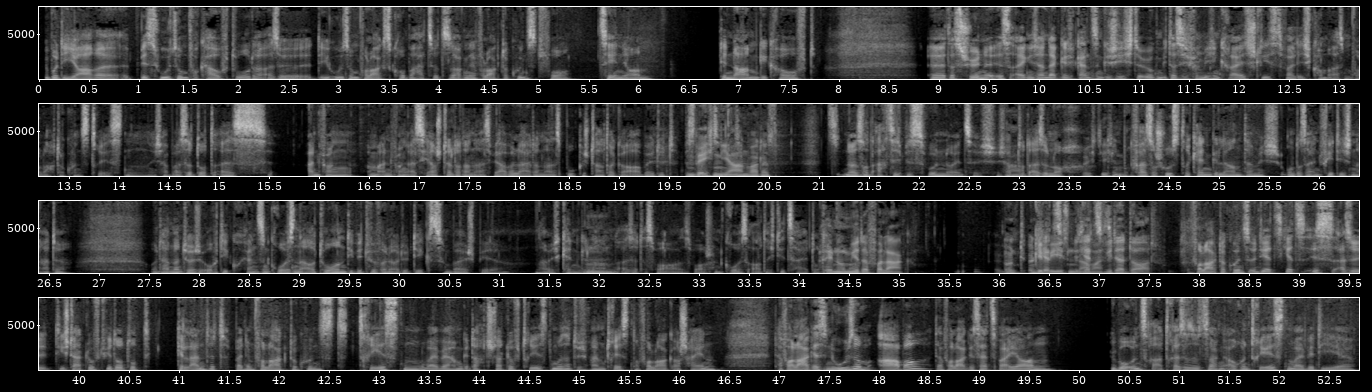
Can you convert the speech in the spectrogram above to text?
über die Jahre bis Husum verkauft wurde. Also die Husum Verlagsgruppe hat sozusagen den Verlag der Kunst vor zehn Jahren den Namen gekauft. Äh, das Schöne ist eigentlich an der ganzen Geschichte irgendwie, dass sich für mich ein Kreis schließt, weil ich komme aus dem Verlag der Kunst Dresden. Ich habe also dort als Anfang, am Anfang als Hersteller, dann als Werbeleiter, dann als Buchgestalter gearbeitet. In welchen 19, Jahren war das? 1980 bis 92. Ich ah, habe dort also noch richtig. den Professor Schuster kennengelernt, der mich unter seinen Fetischen hatte. Und habe natürlich auch die ganzen großen Autoren, die Witwe von Otto Dix zum Beispiel, habe ich kennengelernt. Mhm. Also das war, das war schon großartig, die Zeit. Dort Renommierter Verlag. Und, und gewesen jetzt, jetzt wieder dort. Verlag der Kunst und jetzt, jetzt ist also die Stadtluft wieder dort gelandet bei dem Verlag der Kunst Dresden, weil wir haben gedacht, Stadtluft Dresden muss natürlich beim Dresdner Verlag erscheinen. Der Verlag ist in Husum, aber der Verlag ist seit zwei Jahren über unsere Adresse sozusagen auch in Dresden, weil wir die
